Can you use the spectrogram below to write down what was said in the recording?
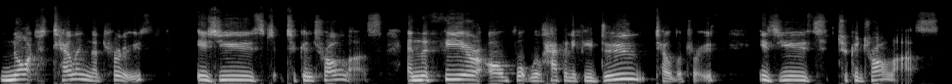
not telling the truth is used to control us. And the fear of what will happen if you do tell the truth is used to control us.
